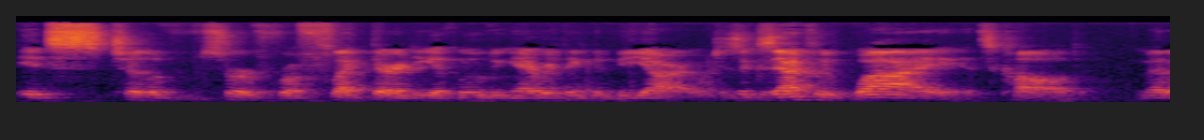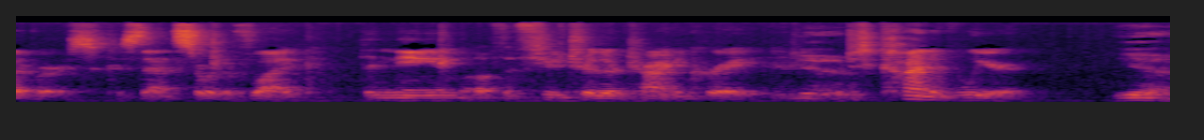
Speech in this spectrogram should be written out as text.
it's to sort of reflect their idea of moving everything to VR, which is exactly why it's called Metaverse, because that's sort of like the name of the future they're trying to create, Yeah. which is kind of weird. Yeah.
